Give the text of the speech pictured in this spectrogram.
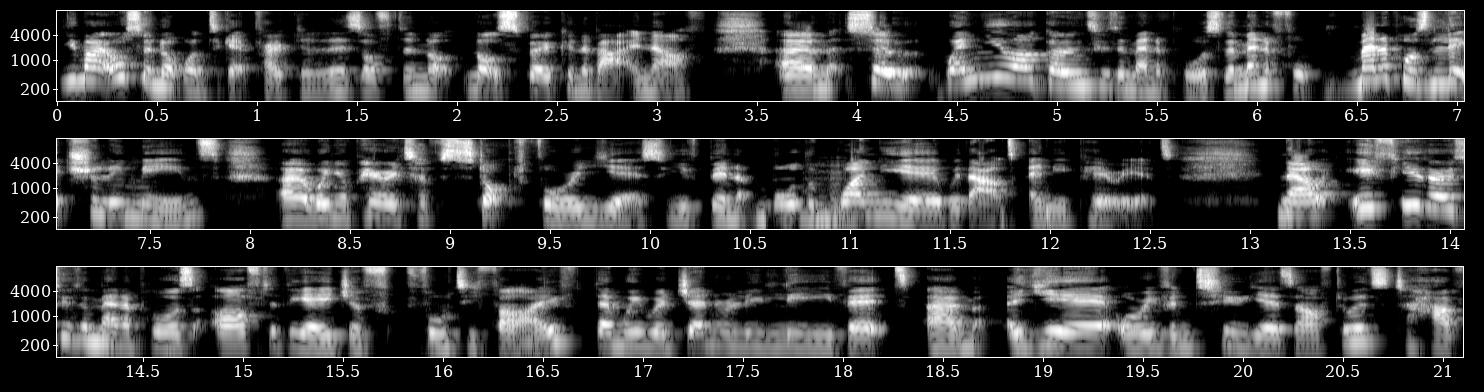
you might also not want to get pregnant and it's often not not spoken about enough um, so when you are going through the menopause the menopause, menopause literally means uh, when your periods have stopped for a year so you've been more than mm-hmm. one year without any periods now if you go through the menopause after the age of 45 then we would generally leave it um, a year or even two years afterwards to have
